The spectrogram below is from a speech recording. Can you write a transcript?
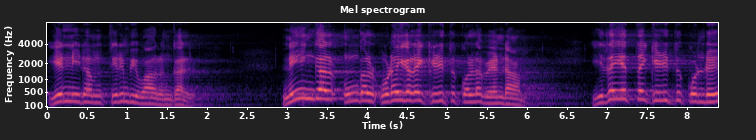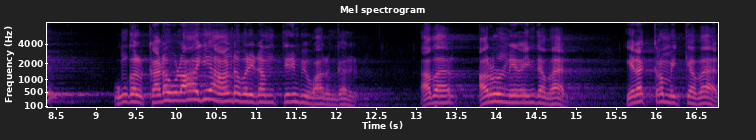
என்னிடம் திரும்பி வாருங்கள். நீங்கள் உங்கள் உடைகளை கிழித்து கொள்ள வேண்டாம். இதயத்தை கிழித்து கொண்டு உங்கள் கடவுளாகிய ஆண்டவரிடம் திரும்பி வாருங்கள். அவர் அருள் நிறைந்தவர் இரக்கம் மிக்கவர்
